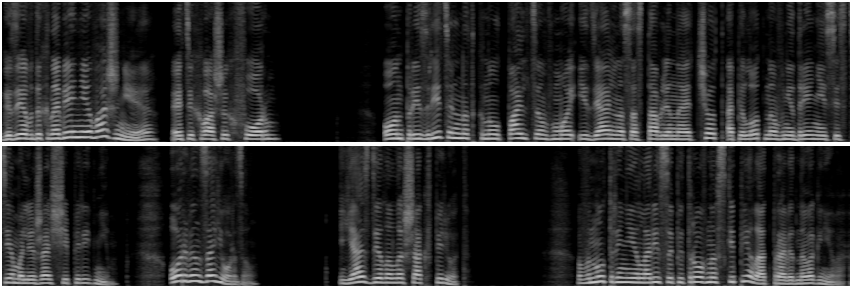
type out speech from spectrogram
где вдохновение важнее этих ваших форм. Он презрительно ткнул пальцем в мой идеально составленный отчет о пилотном внедрении системы, лежащей перед ним. Орвин заёрзал. Я сделала шаг вперед. Внутренняя Лариса Петровна вскипела от праведного гнева.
